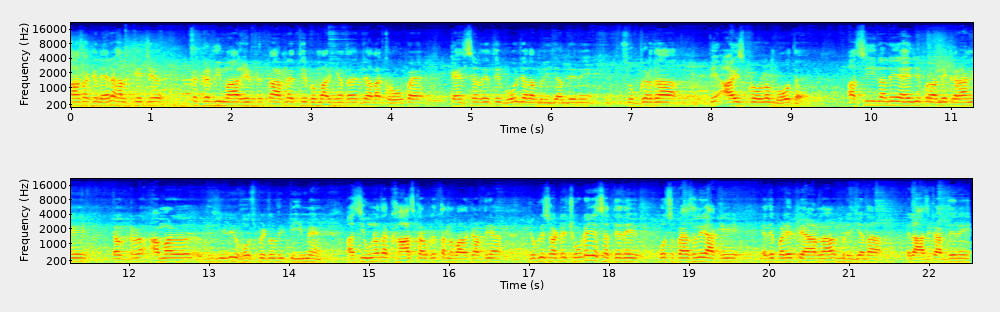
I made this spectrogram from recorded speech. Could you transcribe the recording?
ਖਾਸ ਕਰਕੇ ਲਹਿਰਾ ਹਲਕੇ 'ਚ ਘੱਗਰ ਦੀ ਮਾਰ ਹੇਠ ਕਾਰਨ ਇੱਥੇ ਬਿਮਾਰੀਆਂ ਦਾ ਜ਼ਿਆਦਾ ਕਰੋਪ ਹੈ। ਕੈਂਸਰ ਦੇ ਇੱਥੇ ਬਹੁਤ ਜ਼ਿਆਦਾ ਮਰੀਜ਼ ਆਉਂਦੇ ਨੇ। ਸ਼ੂਗਰ ਦਾ ਤੇ ਆਈਸ ਪ੍ਰੋਬਲਮ ਬਹੁਤ ਹੈ। ਅਸੀਂ ਨਾਲੇ ਇਹੋ ਜਿਹੇ ਉਪਰਾਲੇ ਕਰਾਂਗੇ। ਡਾਕਟਰ ਅਮਰ ਦੀ ਜਿਹੜੀ ਹਸਪੀਟਲ ਦੀ ਟੀਮ ਹੈ, ਅਸੀਂ ਉਹਨਾਂ ਦਾ ਖਾਸ ਕਰਕੇ ਧੰਨਵਾਦ ਕਰਦੇ ਹਾਂ, ਜੋ ਕਿ ਸਾਡੇ ਛੋਟੇ ਜਿਹੇ ਸੱਦੇ ਦੇ ਉਹ ਸਪੈਸ਼ਲੀ ਆ ਕੇ ਇਹਦੇ ਬੜੇ ਪਿਆਰ ਨਾਲ ਮਰੀਜ਼ਾਂ ਦਾ ਇਲਾਜ ਕਰਦੇ ਨੇ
